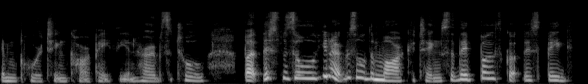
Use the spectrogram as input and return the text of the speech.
importing Carpathian herbs at all. But this was all, you know, it was all the marketing. So they've both got this big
